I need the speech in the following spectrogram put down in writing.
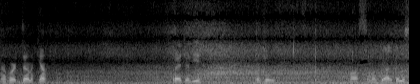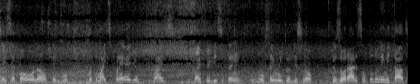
Tá voltando aqui, ó. Prédio ali. É de um. Nossa, mano, tem hora que eu não sei se é bom ou não. Tem... Quanto mais prédio, mais, mais serviço tem. Eu não sei muito disso não. Porque os horários são tudo limitados.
